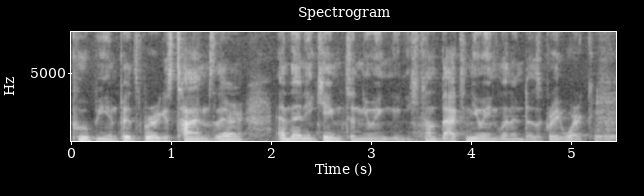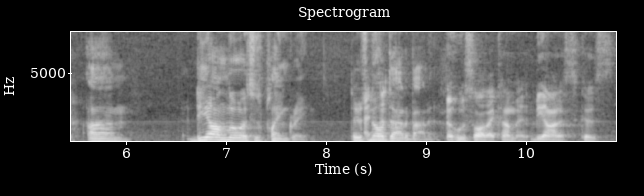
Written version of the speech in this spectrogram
poopy in Pittsburgh. His times there, and then he came to New England. He comes back to New England and does great work. Mm-hmm. Um, Dion Lewis is playing great. There's no I- I- doubt about it. And who saw that coming? Be honest, because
